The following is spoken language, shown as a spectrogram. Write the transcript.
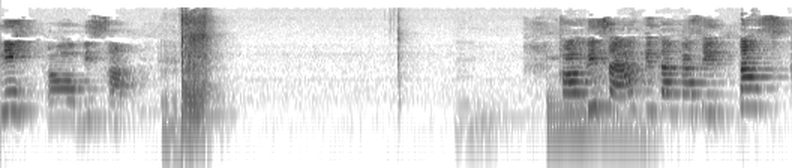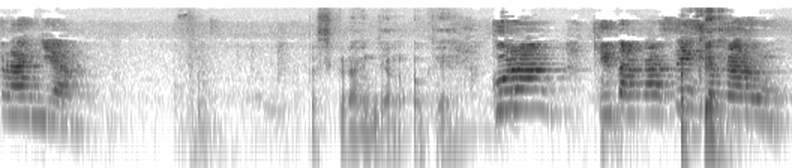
Nih, kalau bisa. Kalau bisa, kita kasih tas keranjang. Terus keranjang oke Kurang, kita kasih Oke. ke karung. Oh,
